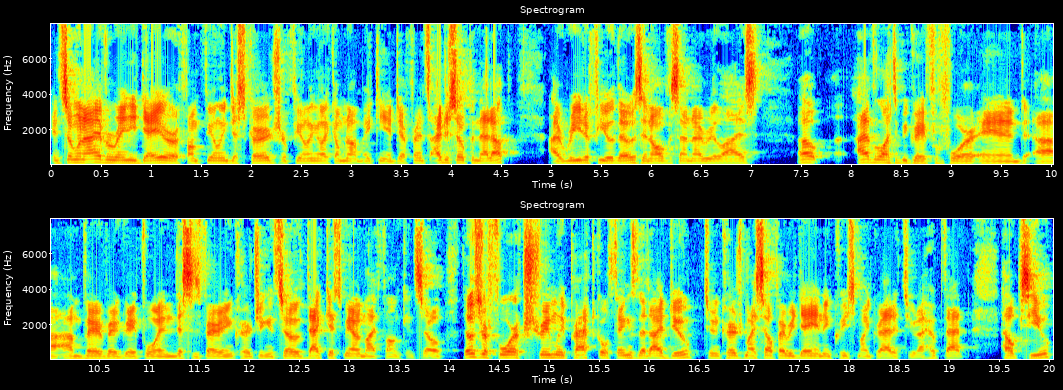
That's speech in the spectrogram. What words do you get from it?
And so when I have a rainy day or if I'm feeling discouraged or feeling like I'm not making a difference, I just open that up. I read a few of those and all of a sudden I realize, oh, I have a lot to be grateful for and uh, I'm very, very grateful and this is very encouraging. And so that gets me out of my funk. And so those are four extremely practical things that I do to encourage myself every day and increase my gratitude. I hope that helps you.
